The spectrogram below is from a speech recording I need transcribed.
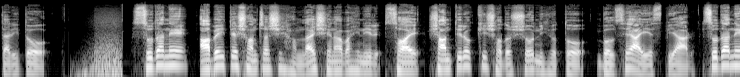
2人と সুদানে আবেইতে সন্ত্রাসী হামলায় সেনাবাহিনীর ছয় শান্তিরক্ষী সদস্য নিহত, বলছে আইএসপিআর। সুদানে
